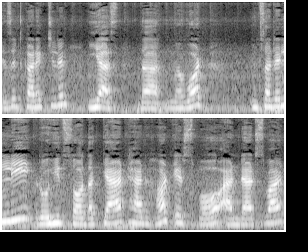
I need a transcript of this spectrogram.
Is it correct children? Yes. The what? Suddenly Rohit saw the cat had hurt its paw and that's why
